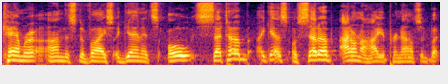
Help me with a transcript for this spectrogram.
camera on this device. Again, it's OSETUB, I guess, OSETUB. I don't know how you pronounce it, but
